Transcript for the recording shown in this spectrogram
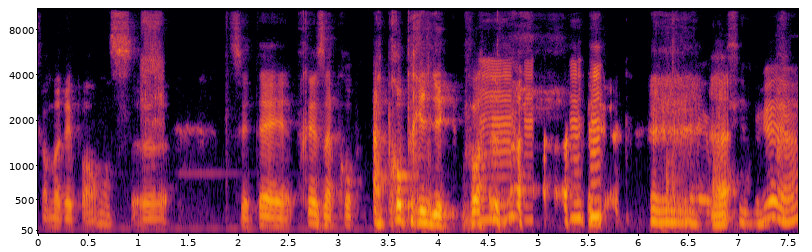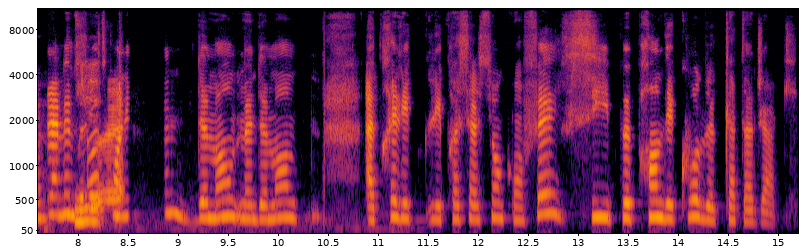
comme réponse. C'était très approprié. Voilà. C'est vrai, hein? La même chose quand les demande, me demande, après les, les prestations qu'on fait, s'il peut prendre des cours de katajak.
